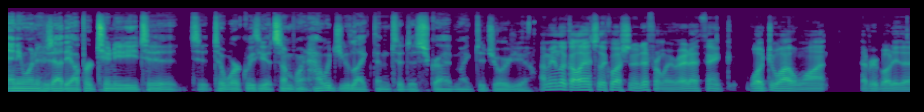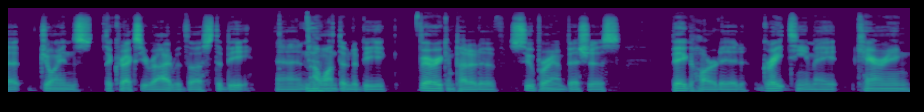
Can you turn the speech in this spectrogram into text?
anyone who's had the opportunity to, to to work with you at some point, how would you like them to describe Mike DeGiorgio? I mean, look, I'll answer the question a different way, right? I think what do I want everybody that joins the Crexi ride with us to be? And Yeah. I want them to be very competitive, super ambitious, big hearted, great teammate, caring,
